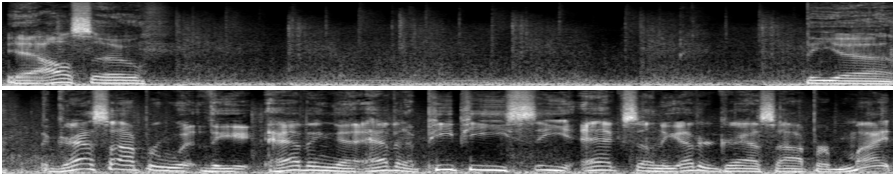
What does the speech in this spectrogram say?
yeah, also the uh, the grasshopper with the having a, having a PPCX on the other grasshopper might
